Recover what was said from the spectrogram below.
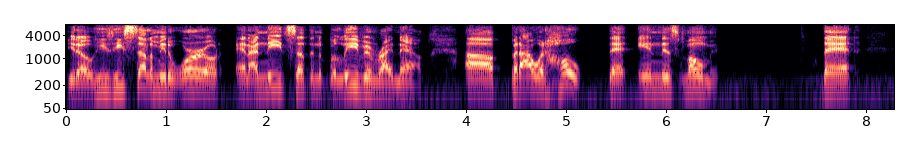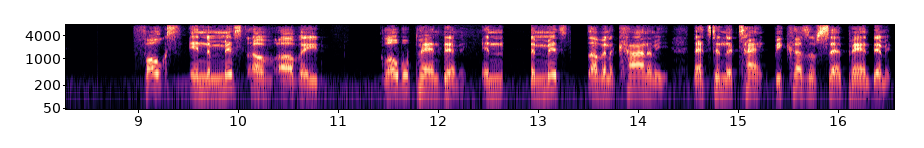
you know, he's he's selling me the world and I need something to believe in right now. Uh, but I would hope that in this moment, that folks in the midst of, of a global pandemic, in the midst of an economy that's in the tank because of said pandemic,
